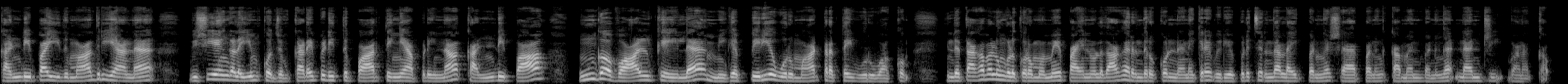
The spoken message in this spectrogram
கண்டிப்பா இது மாதிரியான விஷயங்களையும் கொஞ்சம் கடைபிடித்து பார்த்தீங்க அப்படின்னா கண்டிப்பா உங்க வாழ்க்கையில மிகப்பெரிய ஒரு மாற்றத்தை உருவாக்கும். இந்த தகவல் உங்களுக்கு ரொம்பவுமே பயனுள்ளதாக இருந்திருக்கும்னு நினைக்கிறேன். வீடியோ பிடிச்சிருந்தா லைக் பண்ணுங்க ஷேர் பண்ணுங்க கமெண்ட் பண்ணுங்க. நன்றி வணக்கம்.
